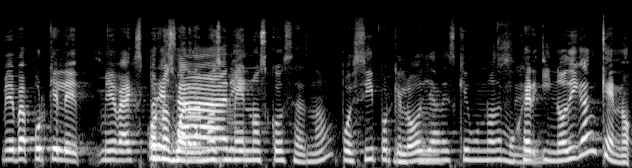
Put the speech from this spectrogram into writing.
me va porque le me va a expresar. O nos guardamos menos cosas, ¿no? Pues sí, porque luego ya ves que uno de mujer, y no digan que no,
